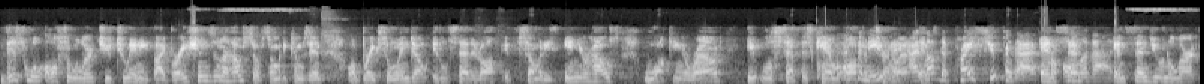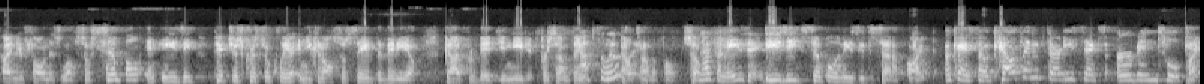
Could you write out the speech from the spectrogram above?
This will also alert you to any vibrations in the house. So if somebody comes in or breaks a window, it'll set it off. If somebody's in your house walking around, it will set this camera That's off amazing. and turn around. I and- love the price too for that. and for send, all of that. and send you an alert on your phone as well. So simple and easy, pictures crystal clear, and you can also save the video. God forbid you need it for something Absolutely. else on the phone. So That's amazing. easy, simple, and easy to set up. All right. Okay, so Kelvin 36 Urban Toolkit. Right.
